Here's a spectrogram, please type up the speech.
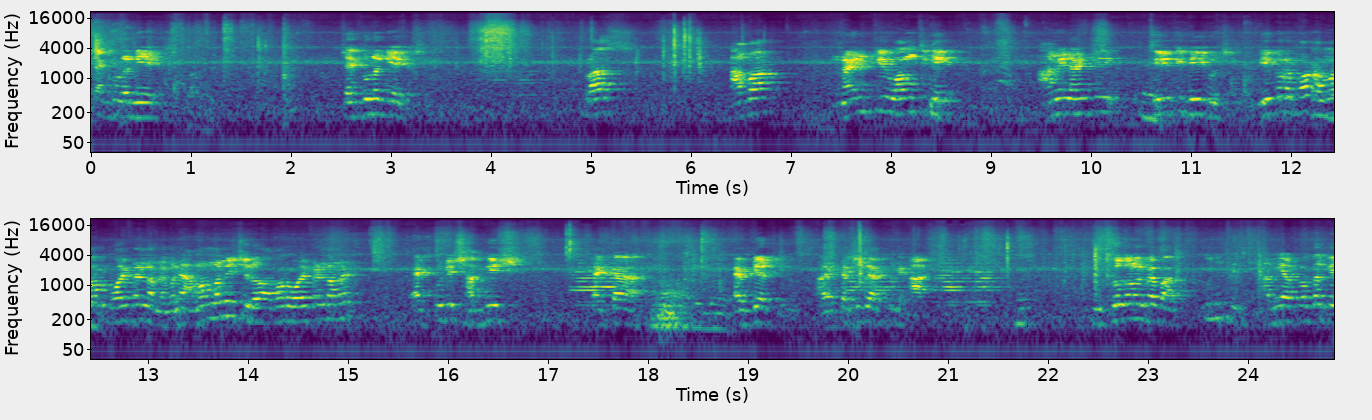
চেকগুলো নিয়ে গেছে। চেকগুলো নিয়ে গেছে। প্লাস আবার নাইনটি ওয়ান থেকে আমি নাইনটি থ্রিতে বিয়ে করছি। বিয়ে করার পর আমার ওয়াইফের নামে মানে আমার নামেই ছিল, আমার ওয়াইফের নামে এক কোটি ছাব্বিশ একটা এফডিআর ছিল আর একটা ছিল এক কোটি আট। দুঃখজনক ব্যাপার। আমি আপনাদেরকে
